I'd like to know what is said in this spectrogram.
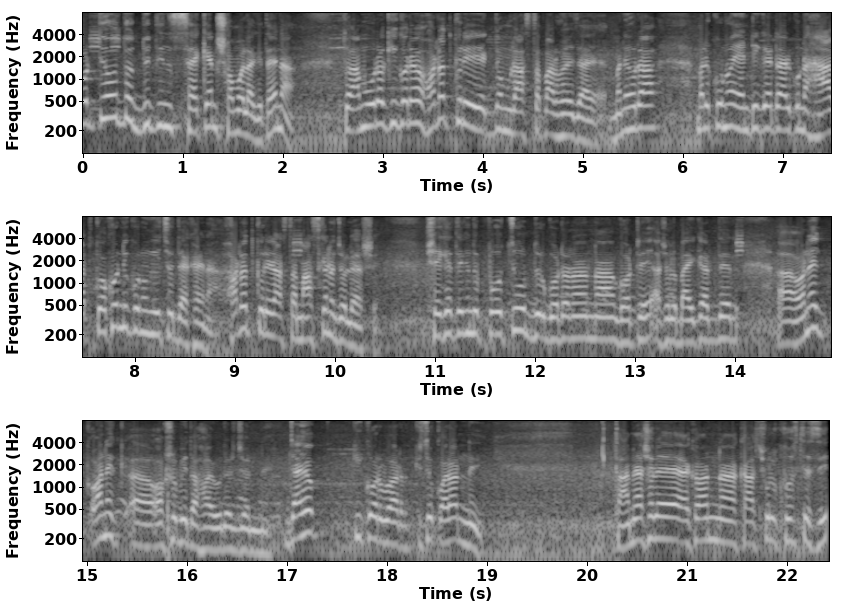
করতেও তো দুই তিন সেকেন্ড সময় লাগে তাই না? তো আমি ওরা কী করে হঠাৎ করে একদম রাস্তা পার হয়ে যায়। মানে ওরা মানে কোনো ইন্ডিকেটার কোনো হাত কখনই কোনো কিছু দেখায় না। হঠাৎ করে রাস্তার মাঝখানে চলে আসে। সেক্ষেত্রে কিন্তু প্রচুর দুর্ঘটনা না ঘটে। আসলে বাইকারদের অনেক অনেক অসুবিধা হয় ওদের জন্য। যাই হোক কী করব আর কিছু করার নেই। তো আমি আসলে এখন আহ, কাশফুল খুঁজতেছি।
